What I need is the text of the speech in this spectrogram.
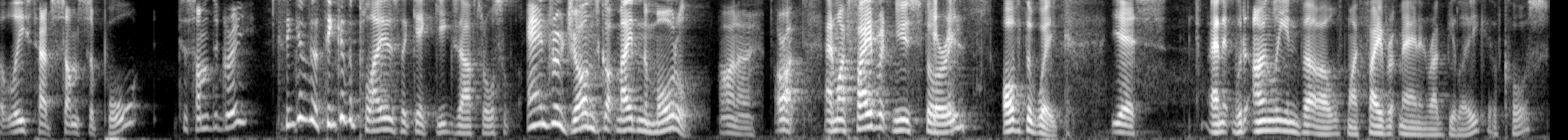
at least have some support to some degree. Think of the think of the players that get gigs after all. sorts- Andrew Johns got made an immortal. I know. All right, and my favourite news story Yes. of the week, Yes. And it would only involve my favourite man in rugby league, of course.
